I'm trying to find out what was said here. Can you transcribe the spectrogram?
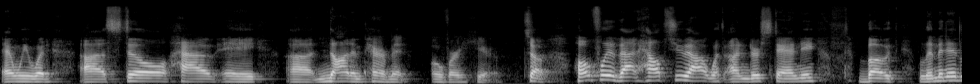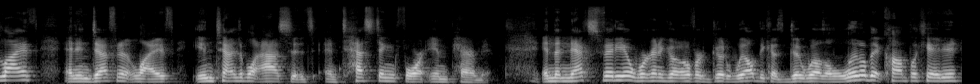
and we would uh, still have a uh, non-impairment over here. So hopefully that helps you out with understanding both limited life and indefinite life, intangible assets, and testing for impairment. In the next video, we're going to go over goodwill because goodwill is a little bit complicated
